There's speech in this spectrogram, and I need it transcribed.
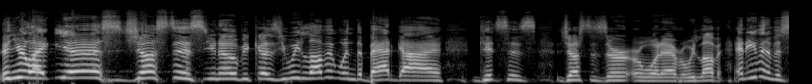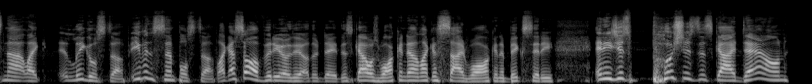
and you're like, yes, justice, you know, because we love it when the bad guy gets his just dessert or whatever. We love it. And even if it's not like illegal stuff, even simple stuff. Like I saw a video the other day. This guy was walking down like a sidewalk in a big city, and he just pushes this guy down,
